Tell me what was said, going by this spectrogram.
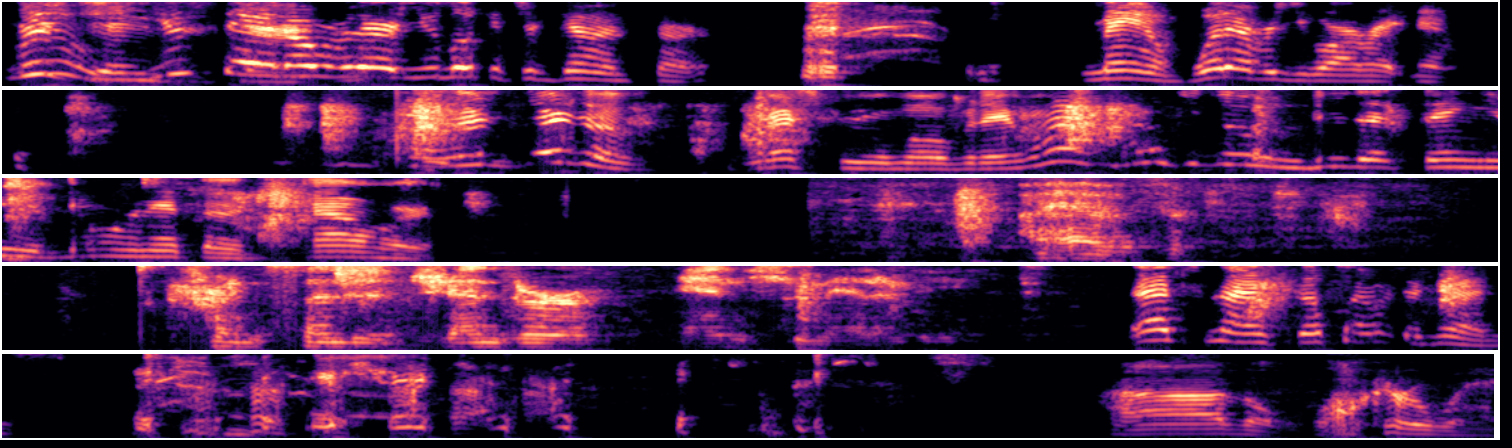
You, you stand character? over there, you look at your gun, sir. Ma'am, whatever you are right now. Oh, there's there's a restroom over there. Why, why don't you go and do that thing you were doing at the tower? I have transcended gender and humanity. That's nice. Go play with your guns. Ah, the Walker way.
